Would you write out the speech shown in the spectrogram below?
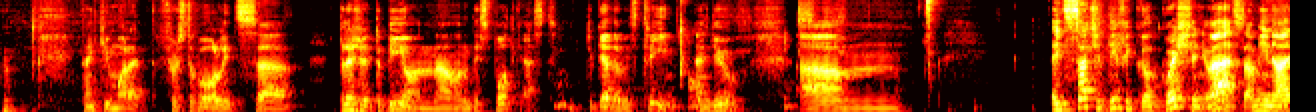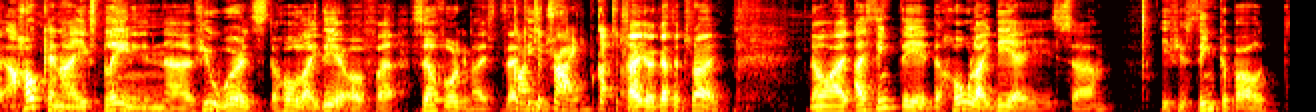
Thank you, Maret. First of all, it's a pleasure to be on uh, on this podcast mm. together with Triin oh, and you. Um, it's such a difficult question you ask. I mean, I, how can I explain in a few words the whole idea of uh, self-organized uh, got teams? to try. You've got to try. I, I got to try. No, I, I think the, the whole idea is um, if you think about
